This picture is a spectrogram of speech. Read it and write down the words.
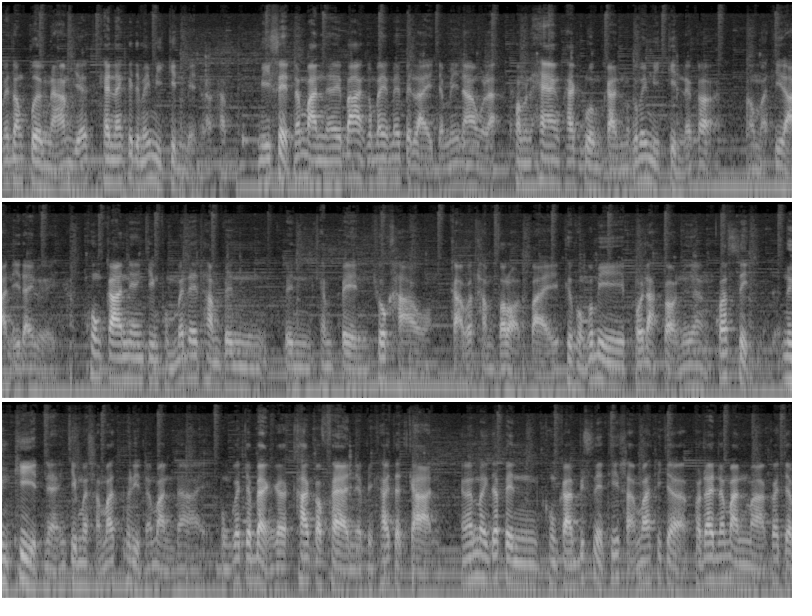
ไม่ต้องเปลืองน้ำเยอะ แค่นั้นก็จะไม่มีกลิ่นเหม็นแล้วครับ มีเศษน้ำมันอะไรบ้างก็ไม่ไม่เป็นไรจะไม่เน่าละพอมันแห้งแพ็ครวมกันมันก็ไม่มีกลิ่นแล้วก็เอามาที่ร้านนี้ได้เลยครับโครงการเนี่ยจริงๆผมไม่ได้ทำเป็นเป็นแคมเปญชั่วคราวกะว่าทำตลอดไป คือผมก็มีโปรดักต์ต่อเนื่องคลาสสิก หนึ่งขีดเนี่ยจริงๆมันสามารถผลิตน้ำมันได้ ผมก็จะแบ่งกับค่ากาแฟเนี่ยเป็นค่าจัดการดังนั้นมันจะเป็นโครงการบิสเนสที่สามารถที่จะพอได้น้ำมันมา ก็จะ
